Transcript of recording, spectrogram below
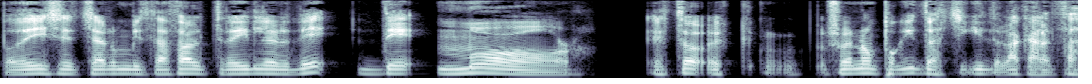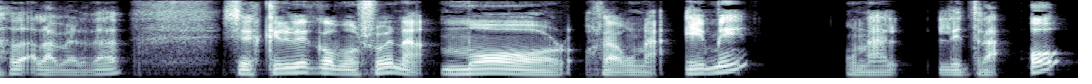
podéis echar un vistazo al tráiler de The More. Esto suena un poquito a chiquito la calzada, la verdad. Se escribe como suena, More, o sea, una M, una letra O,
